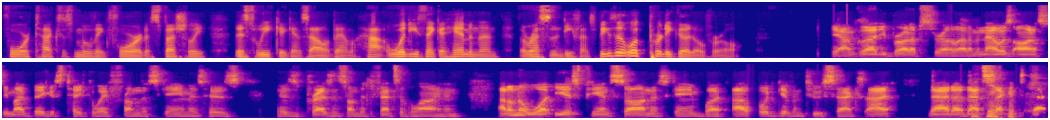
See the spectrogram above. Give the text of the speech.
for Texas moving forward, especially this week against Alabama. How what do you think of him and then the rest of the defense? Because it looked pretty good overall. Yeah, I'm glad you brought up Sorrell Adam, and that was honestly my biggest takeaway from this game is his his presence on the defensive line. And I don't know what ESPN saw in this game, but I would give him two sacks. I that uh, that second sack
